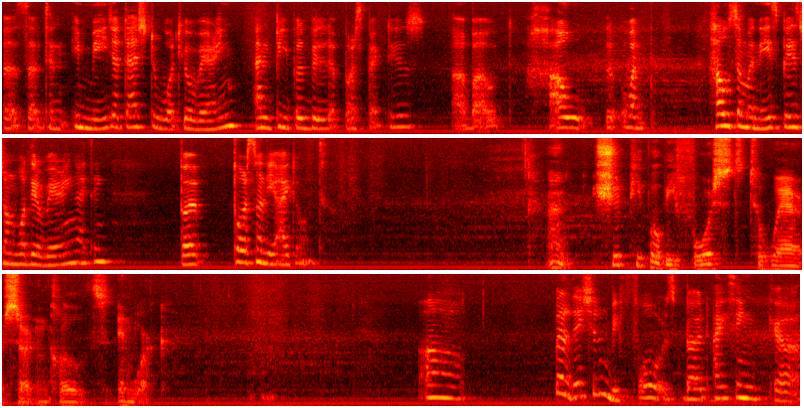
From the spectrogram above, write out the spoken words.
a certain image attached to what you're wearing, and people build up perspectives about how one how someone is based on what they're wearing. I think, but personally, I don't. And should people be forced to wear certain clothes in work? Uh, well, they shouldn't be forced, but I think uh,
